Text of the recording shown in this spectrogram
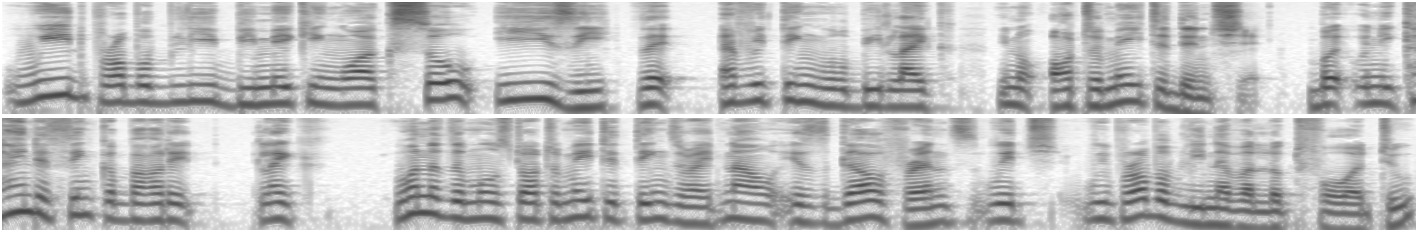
we'd probably be making work so easy that everything will be like, you know, automated and shit. But when you kind of think about it, like one of the most automated things right now is girlfriends, which we probably never looked forward to.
